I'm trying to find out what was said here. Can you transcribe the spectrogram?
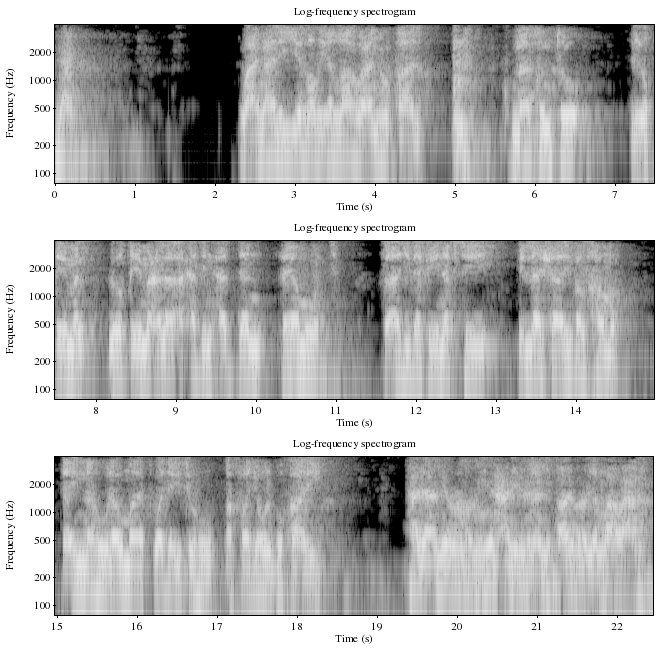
نعم. وعن علي رضي الله عنه قال ما كنت لأقيم, لأقيم على أحد حدا فيموت. فأجد في نفسي إلا شارب الخمر فإنه لو مات وديته أخرجه البخاري. هذا أمير المؤمنين علي بن أبي طالب رضي الله عنه.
